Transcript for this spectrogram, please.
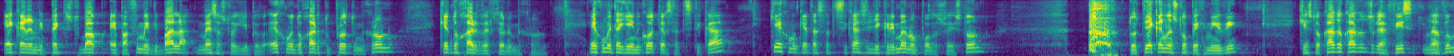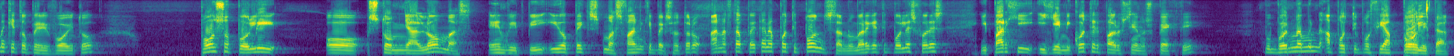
έκαναν οι παίκτες του Μπάκου επαφή με την μπάλα μέσα στο γήπεδο. Έχουμε το χάρτη του πρώτου μηχρόνου και το χάρτη του δεύτερου μηχρόνου. Έχουμε τα γενικότερα στατιστικά και έχουμε και τα στατιστικά συγκεκριμένων ποδοσφαιριστών. το τι έκαναν στο παιχνίδι και στο κάτω-κάτω της γραφής να δούμε και το περιβόητο πόσο πολύ ο, στο μυαλό μας MVP ή ο παίκτης που μας φάνηκε περισσότερο, αν αυτά που έκανε αποτυπώνονται στα νούμερα, γιατί πολλές φορές υπάρχει η γενικότερη παρουσία ενός παίκτη που μπορεί να μην αποτυπωθεί απόλυτα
